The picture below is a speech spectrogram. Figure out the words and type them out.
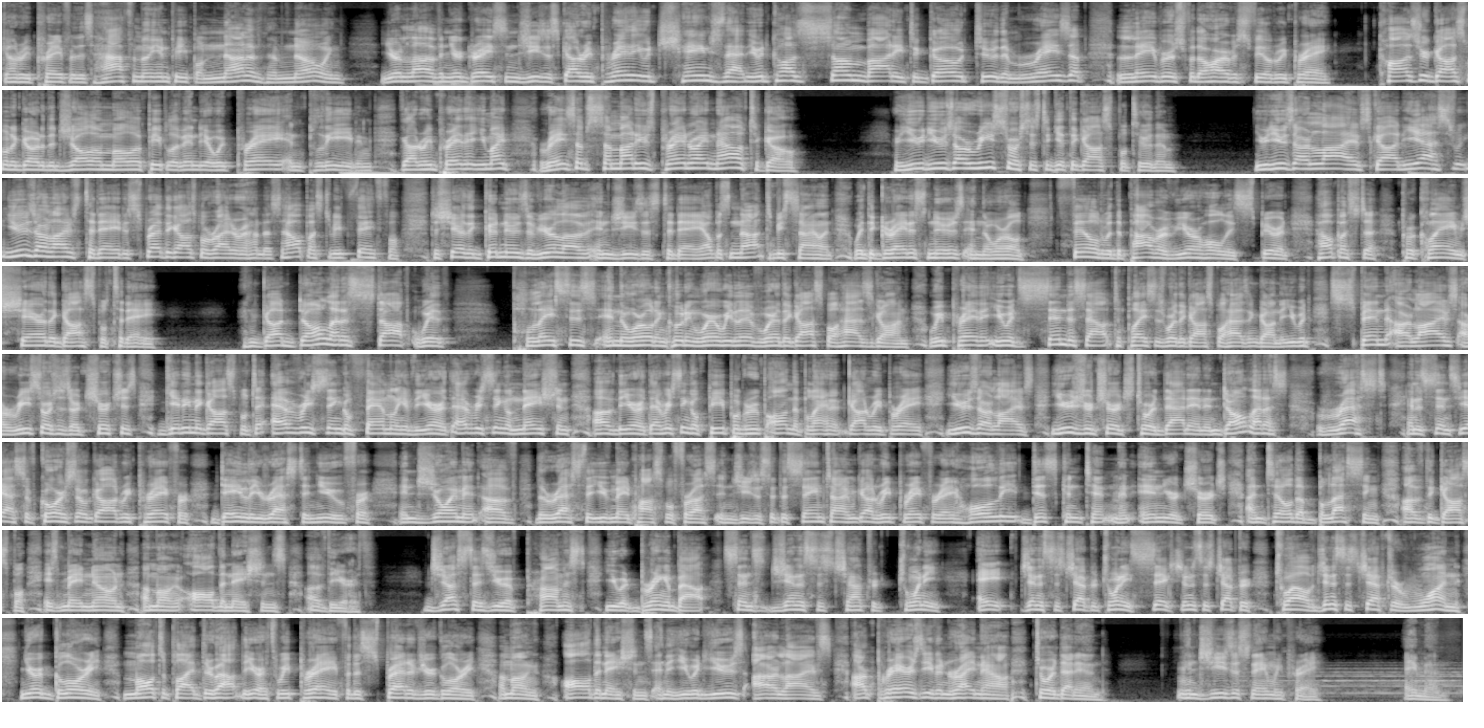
God, we pray for this half a million people, none of them knowing your love and your grace in Jesus. God, we pray that you would change that. You would cause somebody to go to them. Raise up laborers for the harvest field, we pray. Cause your gospel to go to the Jolo Molo people of India. We pray and plead. And God, we pray that you might raise up somebody who's praying right now to go. Or you'd use our resources to get the gospel to them. You would use our lives, God. Yes, use our lives today to spread the gospel right around us. Help us to be faithful, to share the good news of your love in Jesus today. Help us not to be silent with the greatest news in the world, filled with the power of your Holy Spirit. Help us to proclaim, share the gospel today. And God, don't let us stop with places in the world, including where we live, where the gospel has gone. We pray that you would send us out to places where the gospel hasn't gone, that you would spend our lives, our resources, our churches getting the gospel to every single family of the earth, every single nation of the earth, every single people group on the planet. God, we pray, use our lives, use your church toward that end, and don't let us rest in a sense. Yes, of course, oh God, we pray for daily rest in you, for enjoyment of the rest that you've made possible for us in Jesus. At the same time, God, we pray for a holy discontentment in your church until the blessing of the gospel is made known among all the nations of the earth just as you have promised you would bring about since Genesis chapter 20 8, Genesis chapter 26, Genesis chapter 12, Genesis chapter 1, your glory multiplied throughout the earth. We pray for the spread of your glory among all the nations and that you would use our lives, our prayers even right now toward that end. In Jesus' name we pray. Amen.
